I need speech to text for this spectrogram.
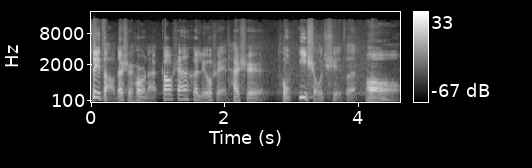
最早的时候呢，高山和流水它是同一首曲子。哦。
